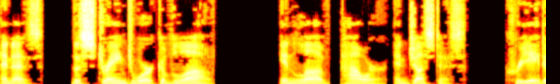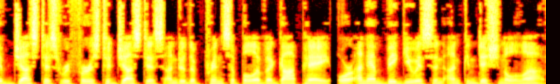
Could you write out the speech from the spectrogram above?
and as «the strange work of love» in love, power, and justice. Creative justice refers to justice under the principle of agape, or unambiguous and unconditional love.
